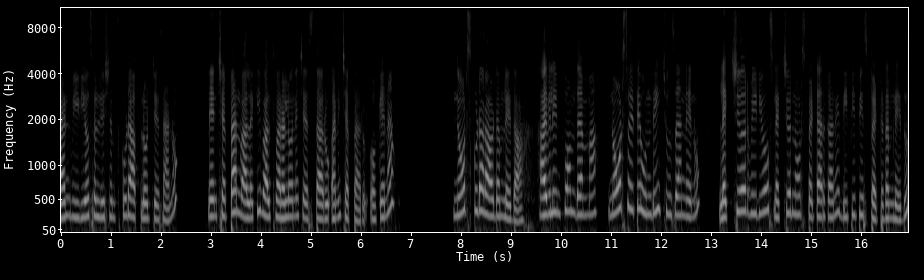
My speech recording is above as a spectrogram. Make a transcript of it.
అండ్ వీడియో సొల్యూషన్స్ కూడా అప్లోడ్ చేశాను. నేను చెప్పాను వాళ్ళకి వాళ్ళు త్వరలోనే చేస్తారు అని చెప్పారు. ఓకేనా? నోట్స్ కూడా రావడం లేదా? ఐ విల్ ఇన్ఫార్మ్ దెమ్మా నోట్స్ అయితే ఉంది చూశాను నేను. లెక్చర్ వీడియోస్ లెక్చర్ నోట్స్ పెట్టారు కానీ డిపిపిస్ పెట్టడం లేదు.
